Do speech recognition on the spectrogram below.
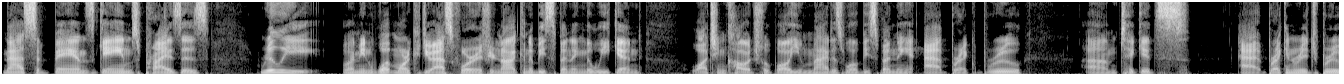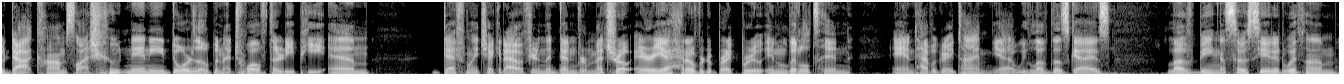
massive bands, games, prizes. Really I mean, what more could you ask for if you're not going to be spending the weekend watching college football? You might as well be spending it at Breck Brew. Um, tickets at breckenridgebrew.com slash hootenanny. Doors open at 12.30 p.m. Definitely check it out. If you're in the Denver metro area, head over to Breck Brew in Littleton and have a great time. Yeah, we love those guys. Love being associated with them.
